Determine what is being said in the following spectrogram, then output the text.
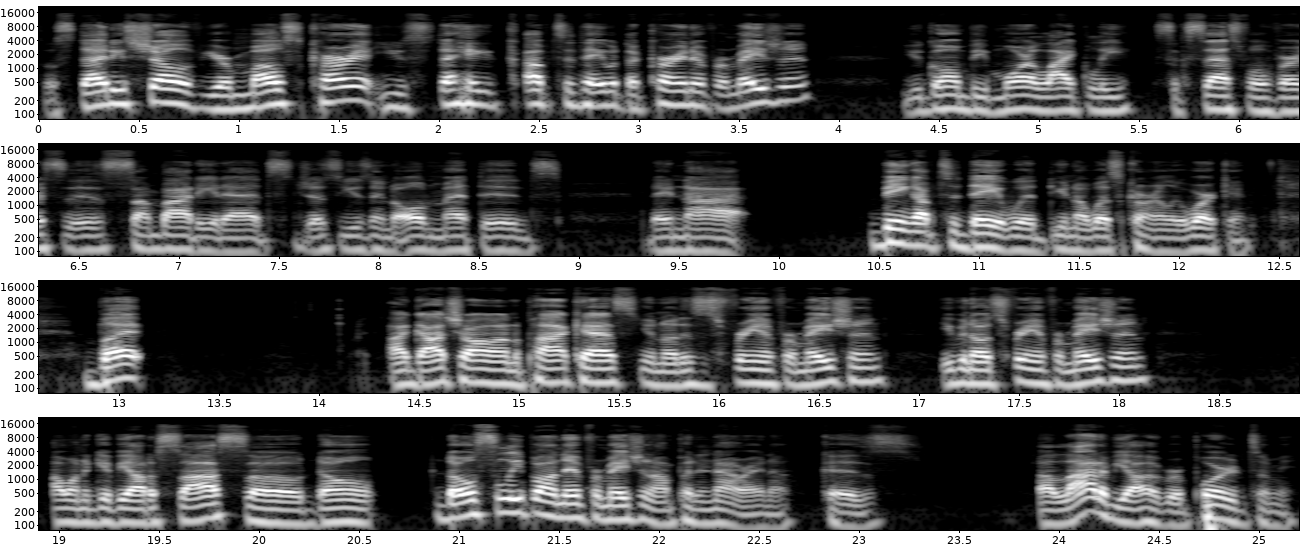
So studies show if you're most current, you stay up to date with the current information, you're going to be more likely successful versus somebody that's just using the old methods. They're not being up to date with, you know, what's currently working. But I got y'all on the podcast. You know, this is free information. Even though it's free information, I want to give y'all the sauce. So don't don't sleep on the information I'm putting out right now. Cause a lot of y'all have reported to me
